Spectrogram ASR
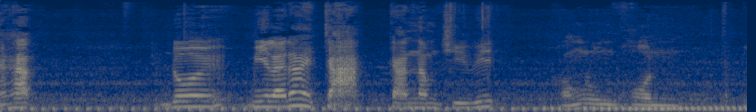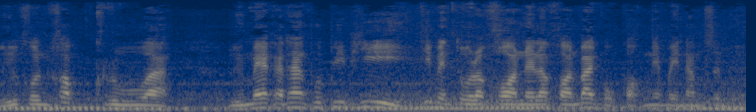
นะครับ โดยมีรายได้จากการนำชีวิตของลุงพลหรือคนครอบครัว หรือแม้กระทั่งผู้พี่ๆที่เป็นตัวละครในละครบ้านกกอกเนี่ยไปนำเสนอ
